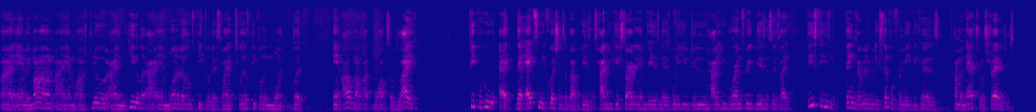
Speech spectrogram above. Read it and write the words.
I am a mom. I am an entrepreneur. I am a healer. I am one of those people that's like 12 people in one. But in all my walks of life, people who that ask me questions about business. How do you get started in business? What do you do? How do you run three businesses? Like these things things are really really simple for me because I'm a natural strategist.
